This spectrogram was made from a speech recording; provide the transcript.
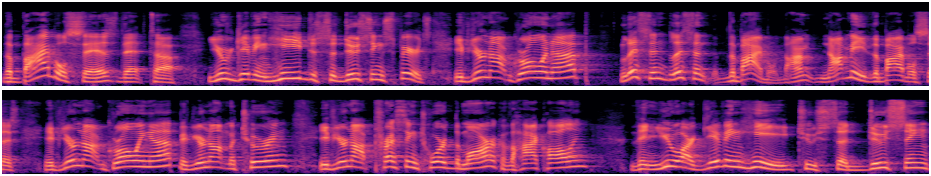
The Bible says that uh, you're giving heed to seducing spirits. If you're not growing up, listen, listen, the Bible, I'm not me, the Bible says if you're not growing up, if you're not maturing, if you're not pressing toward the mark of the high calling, then you are giving heed to seducing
